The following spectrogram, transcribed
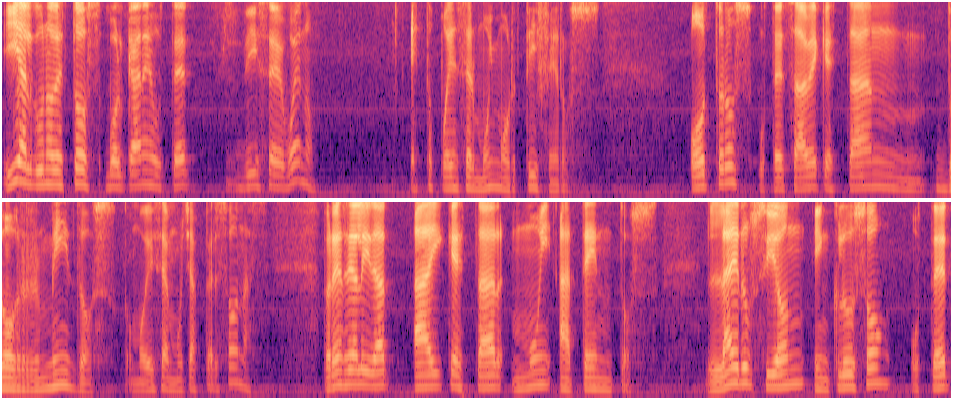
Y algunos de estos volcanes usted dice, bueno, estos pueden ser muy mortíferos otros, usted sabe que están dormidos, como dicen muchas personas. Pero en realidad hay que estar muy atentos. La erupción, incluso, usted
